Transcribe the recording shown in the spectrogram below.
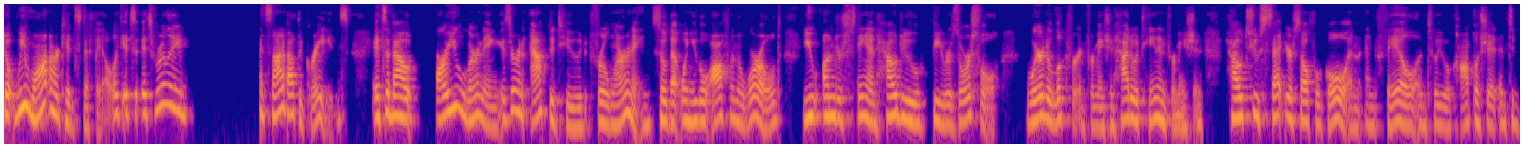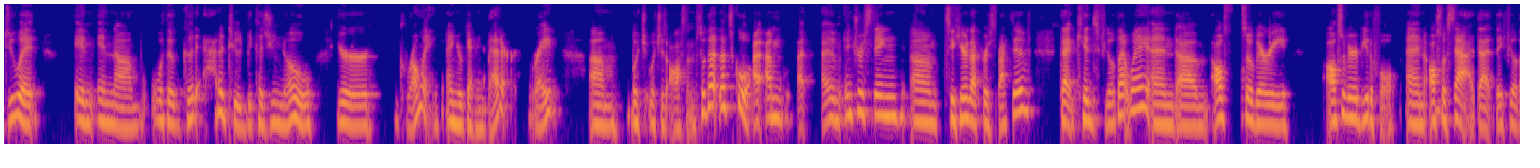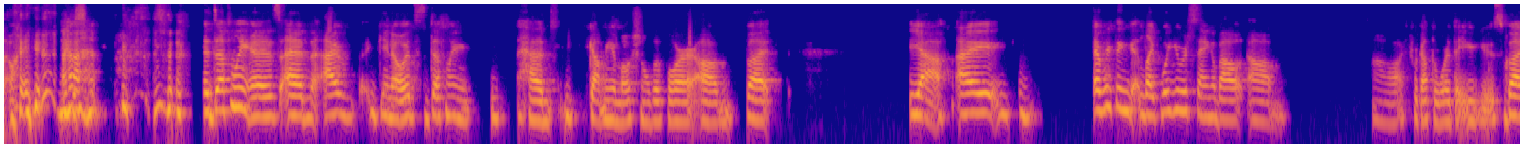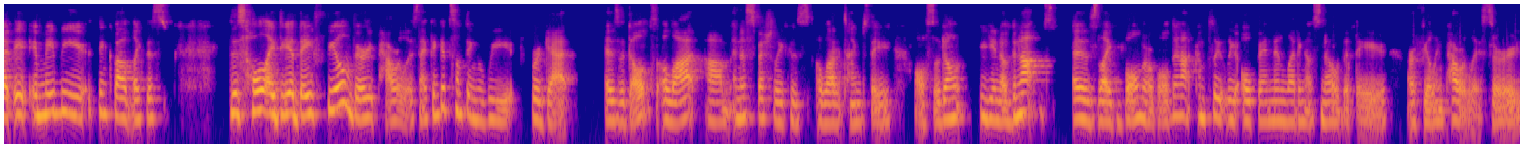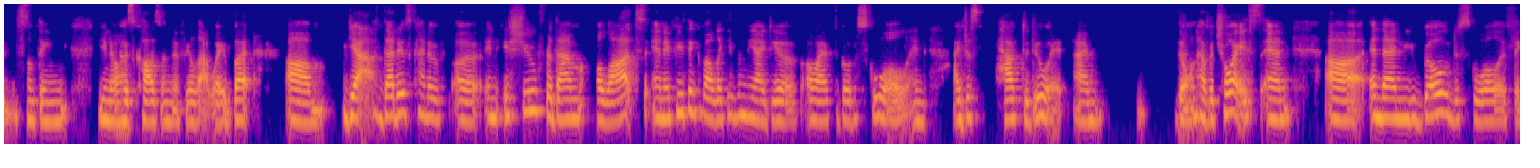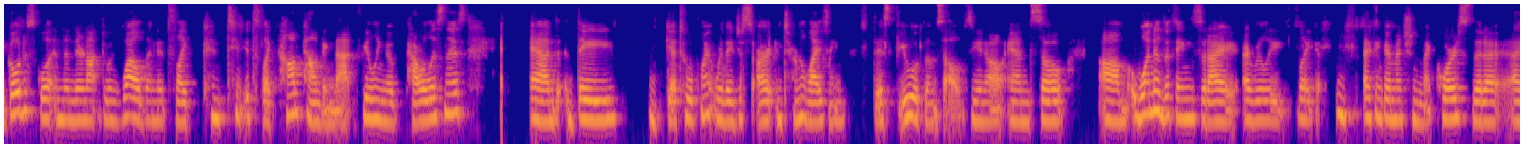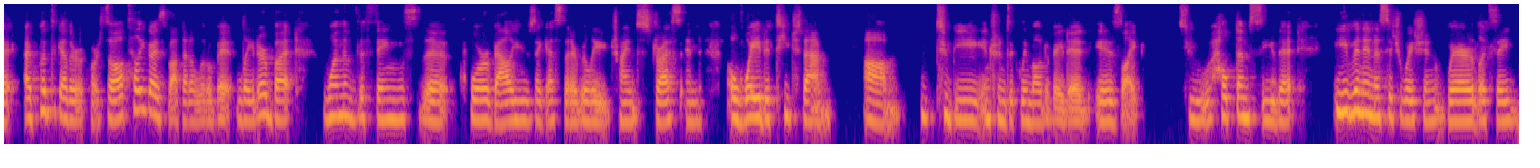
don't we want our kids to fail. Like it's it's really it's not about the grades. It's about are you learning? Is there an aptitude for learning so that when you go off in the world you understand how to be resourceful where to look for information how to attain information how to set yourself a goal and, and fail until you accomplish it and to do it in in um with a good attitude because you know you're growing and you're getting better right um which which is awesome so that that's cool I, i'm i'm interesting um to hear that perspective that kids feel that way and um also very also very beautiful and also sad that they feel that way. it definitely is. And I've, you know, it's definitely had got me emotional before. Um, but yeah, I, everything like what you were saying about, um, oh, I forgot the word that you used, but it, it made me think about like this, this whole idea, they feel very powerless. I think it's something we forget as adults a lot um, and especially because a lot of times they also don't you know they're not as like vulnerable. They're not completely open and letting us know that they are feeling powerless or something you know has caused them to feel that way. But um, yeah that is kind of uh, an issue for them a lot. And if you think about like even the idea of oh i have to go to school and i just have to do it. I don't have a choice. And uh, and then you go to school if they go to school and then they're not doing well then it's like continue it's like compounding that feeling of powerlessness and they get to a point where they just are internalizing this view of themselves you know and so um, one of the things that I, I really like, I think I mentioned my course that I, I, I, put together a course. So I'll tell you guys about that a little bit later. But one of the things, the core values, I guess, that I really try and stress and a way to teach them um, to be intrinsically motivated is like to help them see that even in a situation where, let's say,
